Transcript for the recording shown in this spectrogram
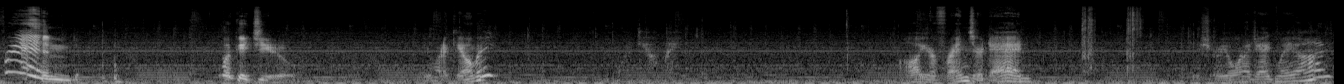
Friend! Look at you. You wanna kill me? You wanna kill me? All your friends are dead. You sure you wanna take me on?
